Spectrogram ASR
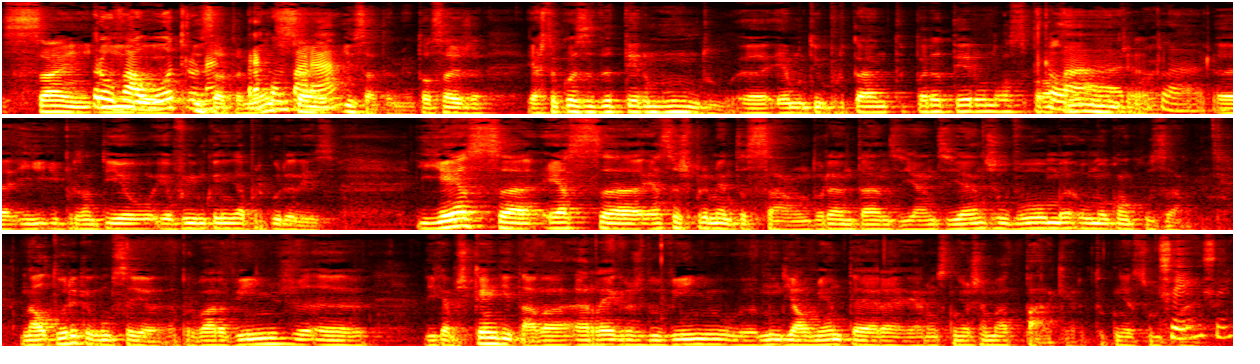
sem provar ir, o outro, né? Para comparar. Sem, exatamente. Ou seja, esta coisa de ter mundo uh, é muito importante para ter o nosso próprio claro, mundo. É? Claro. Uh, e, e, portanto, eu, eu fui um bocadinho à procura disso. E essa, essa, essa experimentação durante anos e anos e anos levou-me a uma conclusão. Na altura que eu comecei a, a provar vinhos, uh, digamos, quem ditava as regras do vinho mundialmente era, era um senhor chamado Parker. Tu conheces muito sim, bem. Sim.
